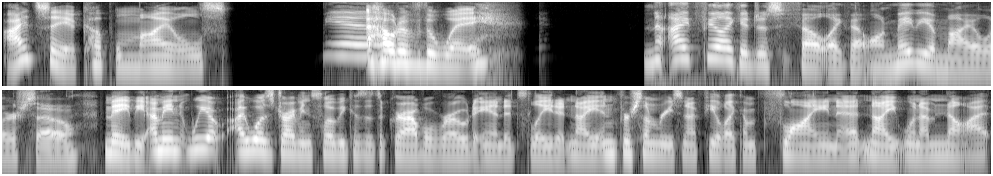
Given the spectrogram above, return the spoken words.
I'd say, a couple miles Yeah. out of the way. No, I feel like it just felt like that long, maybe a mile or so. Maybe. I mean, we I was driving slow because it's a gravel road and it's late at night and for some reason I feel like I'm flying at night when I'm not.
